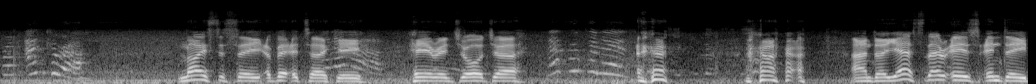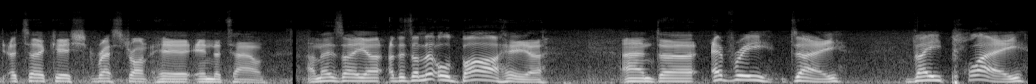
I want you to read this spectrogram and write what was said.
From Ankara. Nice to see a bit of Turkey here in Georgia. And uh, yes, there is indeed a Turkish restaurant here in the town. And there's a uh, there's a little bar here, and uh, every day they play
